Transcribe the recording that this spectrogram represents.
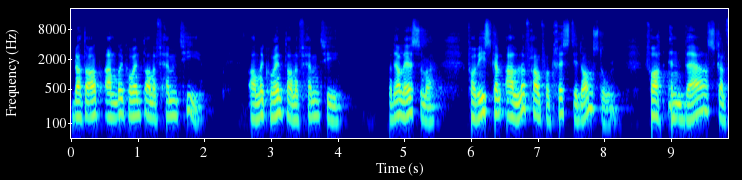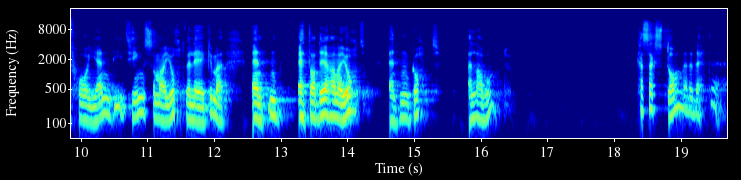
bl.a. 2. Korinterne 5.10. 2. Korinterne 5.10. Og Der leser vi For vi skal alle framfor Kristi domstol, for at enhver skal få igjen de ting som er gjort ved legemet, enten etter det han har gjort, enten godt eller vondt. Hva slags dom er det dette er?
